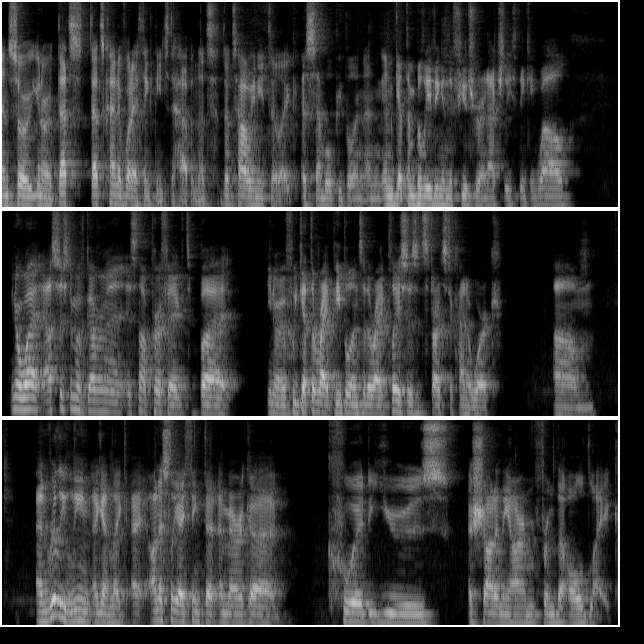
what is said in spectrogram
And so you know that's that's kind of what I think needs to happen. That's that's how we need to like assemble people and, and, and get them believing in the future and actually thinking, well, you know what, our system of government it's not perfect, but you know if we get the right people into the right places, it starts to kind of work. Um, and really lean again. Like I, honestly, I think that America could use a shot in the arm from the old like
